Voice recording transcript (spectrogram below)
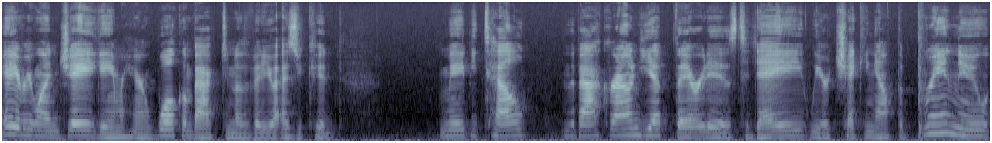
Hey everyone, Jay Gamer here. Welcome back to another video. As you could maybe tell in the background, yep, there it is. Today we are checking out the brand new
